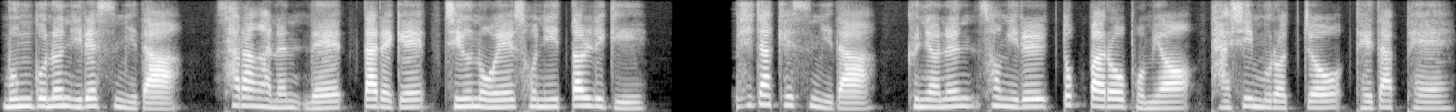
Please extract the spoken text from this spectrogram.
문구는 이랬습니다. 사랑하는 내 딸에게 지은호의 손이 떨리기 시작했습니다. 그녀는 성희를 똑바로 보며 다시 물었죠. 대답해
